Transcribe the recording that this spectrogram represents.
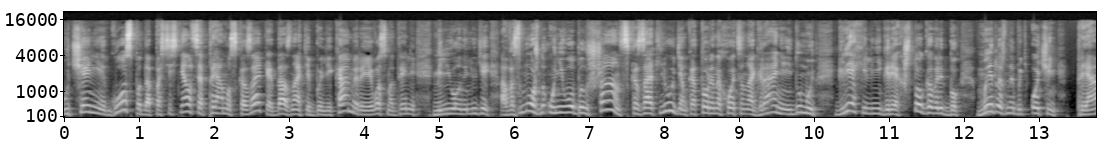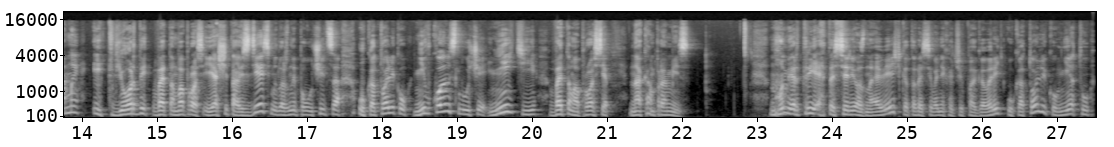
учения Господа, постеснялся прямо сказать, когда, знаете, были камеры, его смотрели миллионы людей. А возможно, у него был шанс сказать людям, которые находятся на грани и думают, грех или не грех, что говорит Бог. Мы должны быть очень прямы и тверды в этом вопросе. И я считаю, здесь мы должны поучиться у католиков ни в коем случае не идти в этом вопросе на компромисс. Номер три – это серьезная вещь, которой сегодня хочу поговорить. У католиков нету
